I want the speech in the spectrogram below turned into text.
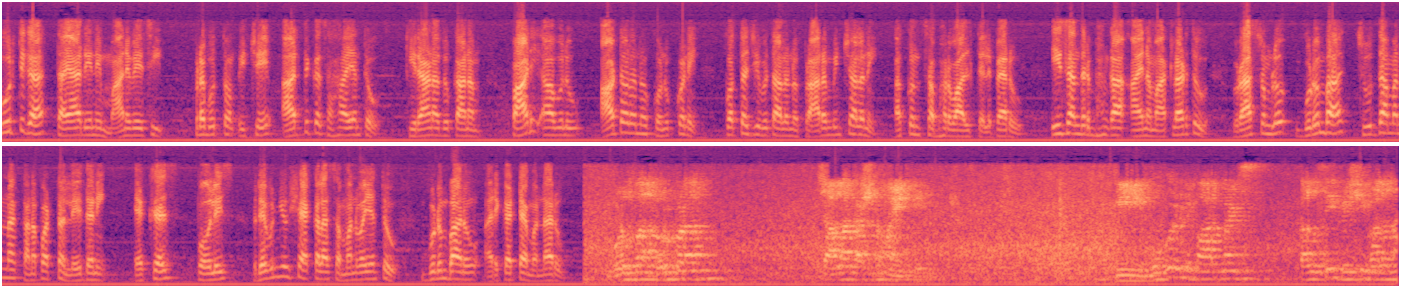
పూర్తిగా తయారీని మానివేసి ప్రభుత్వం ఇచ్చే ఆర్థిక సహాయంతో కిరాణా దుకాణం పాడి ఆవులు ఆటోలను కొనుక్కొని కొత్త జీవితాలను ప్రారంభించాలని అకున్ సభర్వాల్ తెలిపారు. ఈ సందర్భంగా ఆయన మాట్లాడుతూ రాష్ట్రంలో గుడుంబ చూద్దామన్నా కనపడటం లేదని ఎక్సైజ్ పోలీస్ రెవెన్యూ శాఖల సమన్వయంతో గుడుంబాను అరికట్టామన్నారు. చాలా కష్టమైంది. ఈ ముగ్గురు డిపార్ట్మెంట్స్ కలిసి కృషి వలన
